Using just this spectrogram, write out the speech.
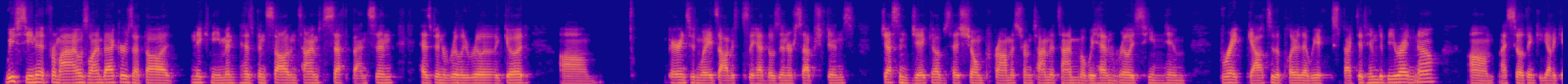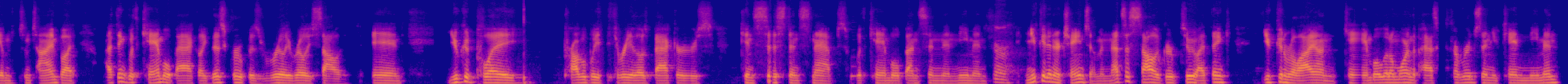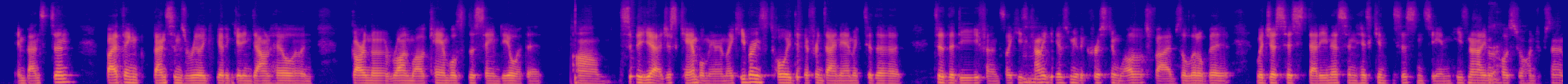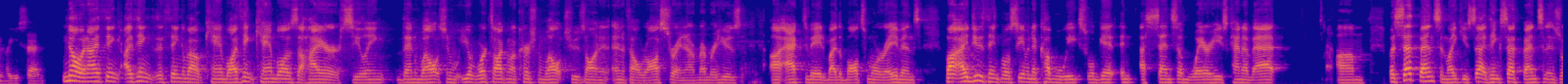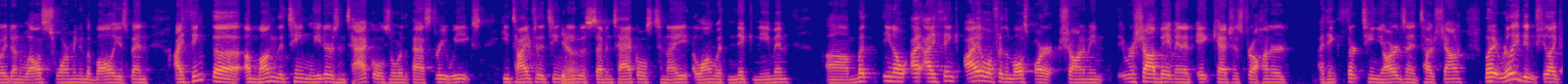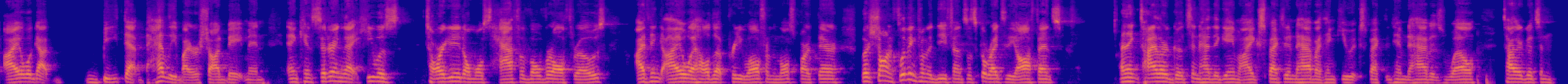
we've seen it from Iowa's linebackers. I thought Nick Niemann has been solid in times. Seth Benson has been really, really good. Um, Barrington Wade's obviously had those interceptions. Justin Jacobs has shown promise from time to time, but we haven't really seen him break out to the player that we expected him to be right now. Um, I still think you got to give him some time, but I think with Campbell back, like this group is really, really solid. And you could play probably three of those backers consistent snaps with Campbell, Benson, and Niemann. Sure. And you could interchange them. And that's a solid group too. I think you can rely on Campbell a little more in the pass coverage than you can Niemann and Benson. But I think Benson's really good at getting downhill and guarding the run while Campbell's the same deal with it. Um, so yeah, just Campbell, man. Like he brings a totally different dynamic to the to the defense. Like he's mm-hmm. kind of gives me the Kristian Welch vibes a little bit with just his steadiness and his consistency. And he's not even sure. close to 100, percent like you said. No, and I think I think the thing about Campbell, I think Campbell has a higher ceiling than Welch, and we're talking about Kristian Welch, who's on an NFL roster right now. I remember, he was uh, activated by the Baltimore Ravens, but I do think we'll see him in a couple weeks. We'll get an, a sense of where he's kind of at. Um, but Seth Benson, like you said, I think Seth Benson has really done well swarming the ball. He's been I think the among the team leaders in tackles over the past three weeks, he tied for the team yeah. lead with seven tackles tonight, along with Nick Niemann. Um, but you know, I, I, think Iowa for the most part, Sean. I mean, Rashod Bateman had eight catches for 100, I think 13 yards and a touchdown. But it really didn't feel like Iowa got beat that badly by Rashod Bateman. And considering that he was targeted almost half of overall throws, I think Iowa held up pretty well for the most part there. But Sean, flipping from the defense, let's go right to the offense. I think Tyler Goodson had the game I expected him to have. I think you expected him to have as well. Tyler Goodson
